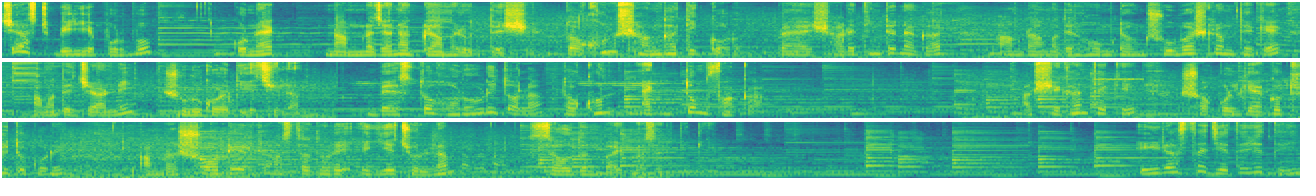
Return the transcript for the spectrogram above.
জাস্ট বেরিয়ে পড়ব কোনো এক নাম না জানা গ্রামের উদ্দেশ্যে। তখন সাংঘাতিক গরম। প্রায় সাড়ে তিনটে নাগাদ আমরা আমাদের হোম টাউন সুভাষগ্রাম থেকে আমাদের জার্নি শুরু করে দিয়েছিলাম। ব্যস্ত হরহরিতলা তখন একদম ফাঁকা। আর সেখান থেকে সকলকে একত্রিত করে আমরা শর্টের রাস্তা ধরে এগিয়ে চললাম সাউদার্ন বাইপাসের দিকে। এই রাস্তায় যেতে যেতেই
